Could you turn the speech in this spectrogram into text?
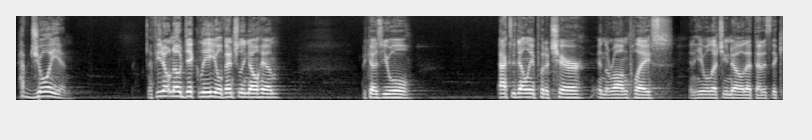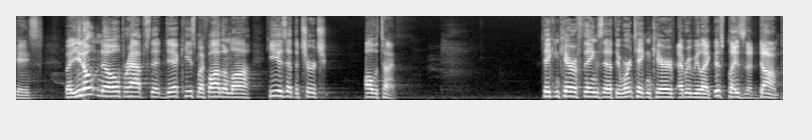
have joy in. If you don't know Dick Lee, you'll eventually know him because you will accidentally put a chair in the wrong place, and he will let you know that that is the case. But you don't know, perhaps, that Dick, he's my father in law, he is at the church all the time. Taking care of things that if they weren't taken care of, everybody would be like, this place is a dump.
